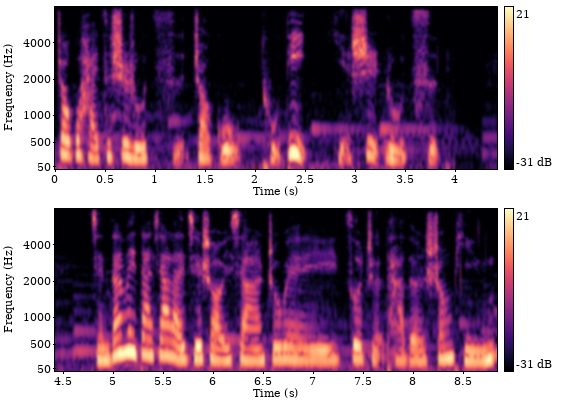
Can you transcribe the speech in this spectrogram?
照顾孩子是如此，照顾土地也是如此。简单为大家来介绍一下这位作者他的生平。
